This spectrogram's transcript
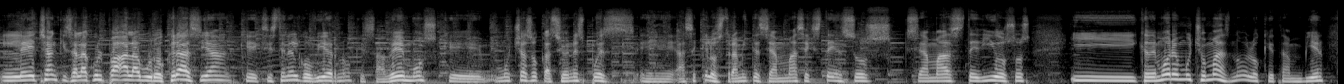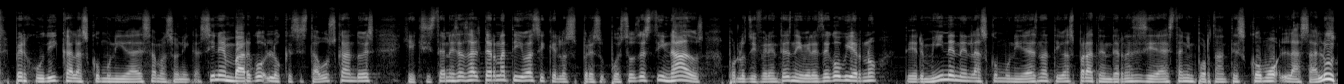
le echan quizá la culpa a la burocracia que existe en el gobierno, que sabemos que muchas ocasiones pues eh, hace que los trámites sean más extensos, sean más tediosos y que demoren mucho más, ¿no? Lo que también perjudica a las comunidades amazónicas. Sin embargo, lo que se está buscando es que existan esas alternativas y que los presupuestos destinados por los diferentes niveles de gobierno terminen en las comunidades nativas para atender necesidades tan importantes como la salud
